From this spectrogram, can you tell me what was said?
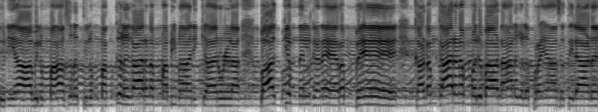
ദുനിയാവിലും ആഹ്റത്തിലും മക്കൾ കാരണം അഭിമാനിക്കാനുള്ള ഭാഗ്യം നൽകണേ റബ്ബേ. കടം കാരണം ഒരുപാട് ആളുകൾ പ്രയാസത്തിലാണ്.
